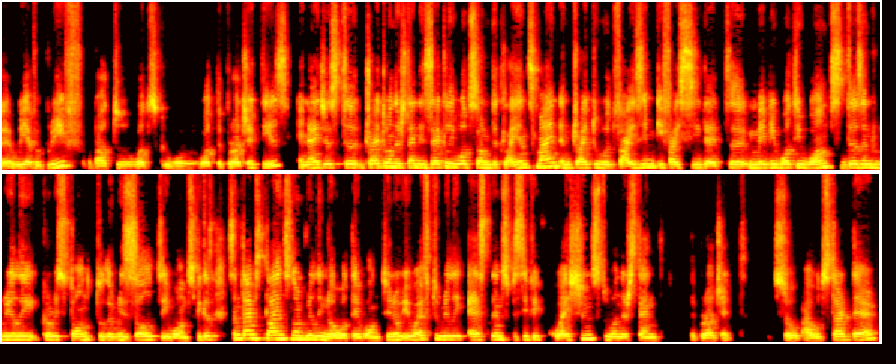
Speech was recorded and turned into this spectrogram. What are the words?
uh, we have a brief about what's what the project is and i just uh, try to understand understand exactly what's on the client's mind and try to advise him if I see that uh, maybe what he wants doesn't really correspond to the result he wants. Because sometimes clients don't really know what they want. You know, you have to really ask them specific questions to understand the project. So I would start there,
